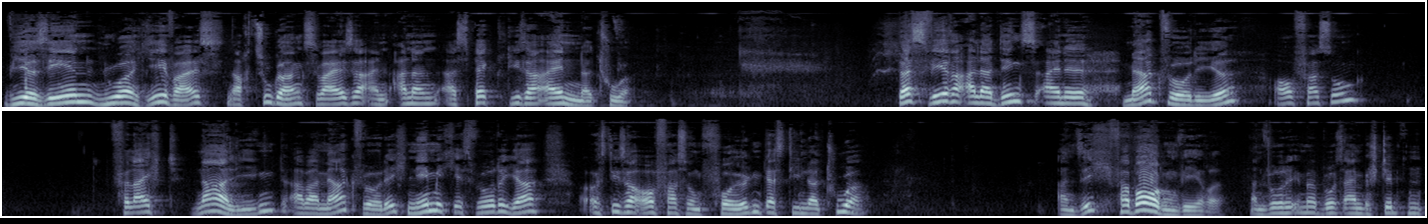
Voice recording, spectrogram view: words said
wir sehen nur jeweils nach Zugangsweise einen anderen Aspekt dieser einen Natur. Das wäre allerdings eine merkwürdige Auffassung, vielleicht naheliegend, aber merkwürdig, nämlich es würde ja aus dieser Auffassung folgen, dass die Natur an sich verborgen wäre. Man würde immer bloß einen bestimmten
